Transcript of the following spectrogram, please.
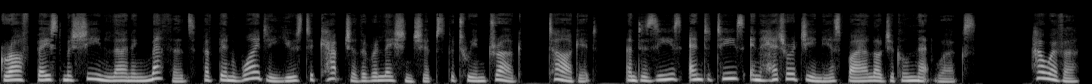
graph based machine learning methods have been widely used to capture the relationships between drug, target, and disease entities in heterogeneous biological networks. However,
